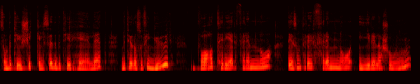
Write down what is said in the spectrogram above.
Som betyr skikkelse, det betyr helhet. Det betyr også figur. Hva trer frem nå? Det som trer frem nå i relasjonen,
